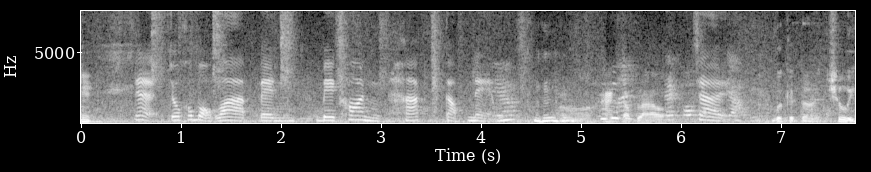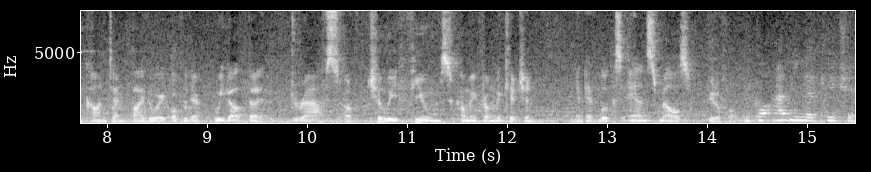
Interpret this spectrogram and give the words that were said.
นี่เนี่ยโจเขาบอกว่าเป็นเบคอนฮักกับแหนมฮักกับลาวใช่ Look at the chili content by the way over there. We got the drafts of chili fumes coming from the kitchen and it looks and smells beautiful. We got out in the kitchen.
